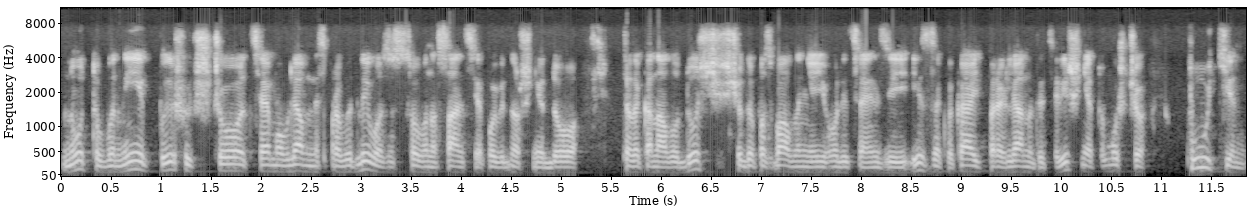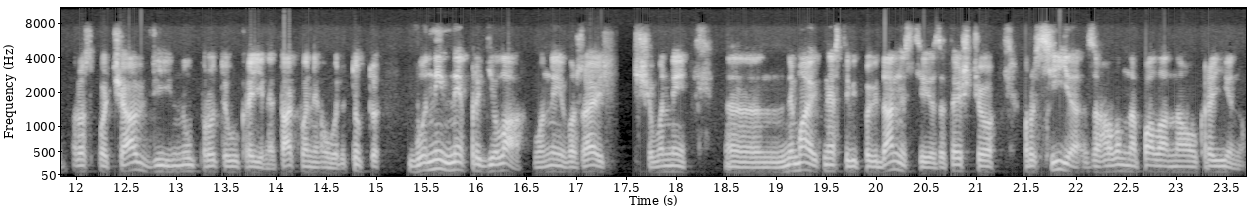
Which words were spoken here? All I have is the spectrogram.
Ну то вони пишуть, що це мовляв несправедливо застосована санкція по відношенню до телеканалу Дощ щодо позбавлення його ліцензії, і закликають переглянути це рішення, тому що Путін розпочав війну проти України. Так вони говорять. Тобто вони не при ділах, вони вважають, що вони е, не мають нести відповідальності за те, що Росія загалом напала на Україну.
